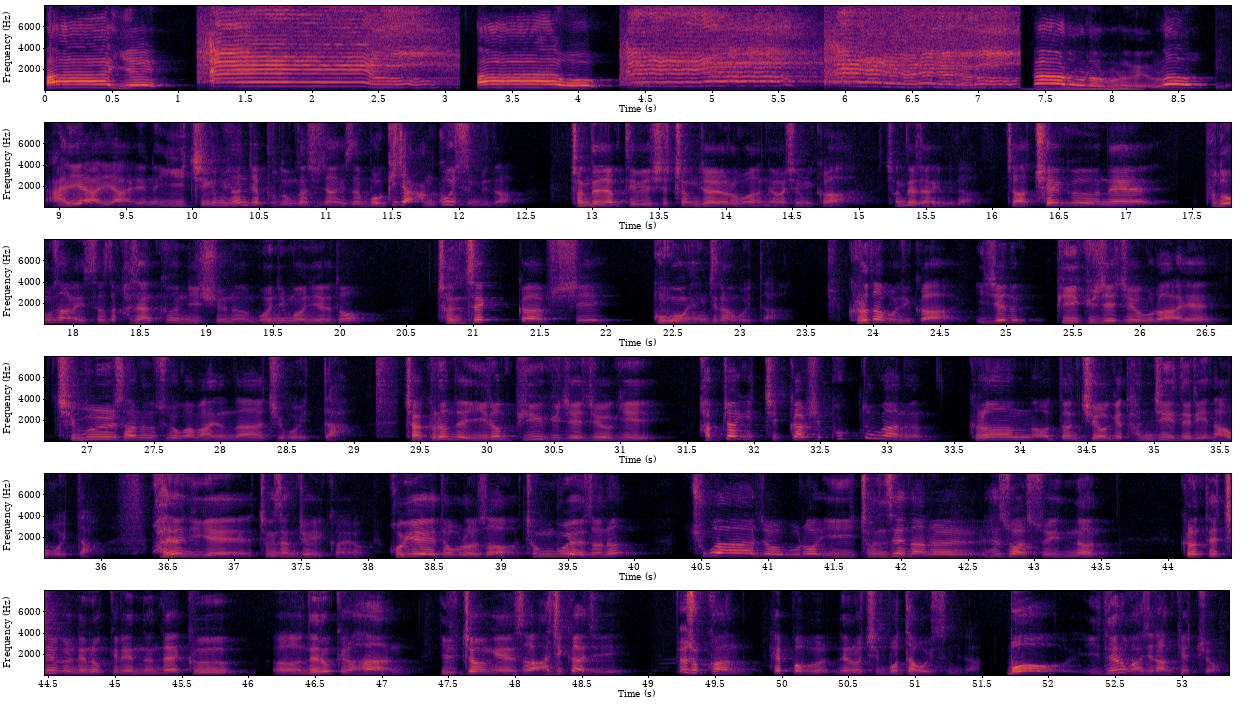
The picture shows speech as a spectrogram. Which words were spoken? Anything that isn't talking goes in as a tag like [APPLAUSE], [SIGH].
아 예 아오 따로로로로 아예 아예 아예는 이 지금 현재 부동산 시장에서 먹히지 않고 있습니다. 정대장 TV 시청자 여러분 안녕하십니까 정대장입니다. 자 최근에 부동산에 있어서 가장 큰 이슈는 뭐니 뭐니 해도 전셋값이 고공행진하고 있다. 그러다 보니까 이제는 비규제 지역으로 아예 집을 사는 수요가 많아지고 있다. 자, 그런데 이런 비규제 지역이 갑자기 집값이 폭등하는 그런 어떤 지역의 단지들이 나오고 있다. 과연 이게 정상적일까요? 거기에 더불어서 정부에서는 추가적으로 이 전세난을 해소할 수 있는 그런 대책을 내놓기로 했는데 그 어, 내놓기로 한 일정에서 아직까지 뾰족한 해법을 내놓지 못하고 있습니다. 뭐 이대로 가지는 않겠죠.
